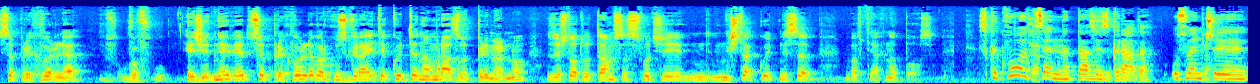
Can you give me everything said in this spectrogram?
се прехвърля в ежедневието се прехвърля върху сградите, които те намразват, примерно, защото там се случи неща, които не са в тяхна полза. С какво е ценна тази сграда? Освен, да. че е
